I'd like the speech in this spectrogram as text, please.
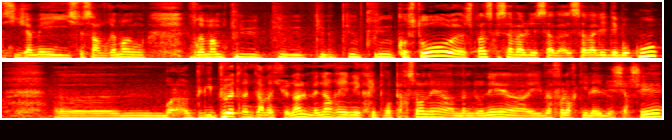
Si jamais il se sent vraiment vraiment plus plus plus plus, costaud, je pense que ça va ça va ça va l'aider beaucoup. Euh, voilà. Puis il peut être international. Maintenant, rien n'écrit pour personne. Hein. À un moment donné, euh, il va falloir qu'il aille le chercher.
